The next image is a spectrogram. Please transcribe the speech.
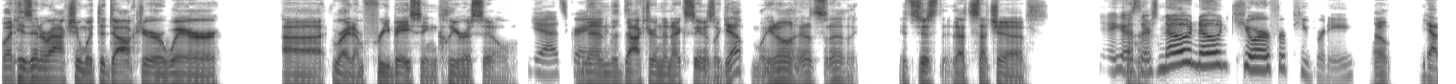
but his interaction with the doctor, where, uh, right, I'm freebasing Clearasil, yeah, it's great. and then the doctor in the next scene is like, "Yep, well, you know, that's uh, it's just that's such a yeah, he goes, There's no known cure for puberty. Nope. Yeah,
